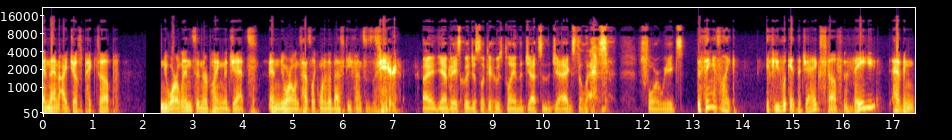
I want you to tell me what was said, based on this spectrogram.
And then I just picked up New Orleans and they're playing the Jets. And New Orleans has like one of the best defenses this year. Right. Yeah. Basically, just look at who's playing the Jets and the Jags the last four weeks. the thing is like if you look at the Jags stuff, they have been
